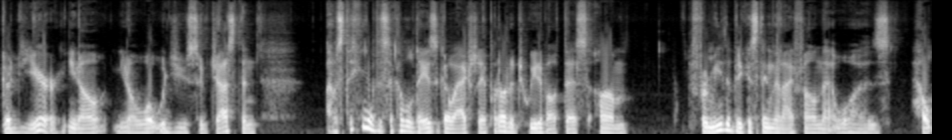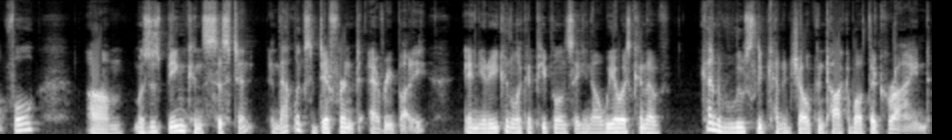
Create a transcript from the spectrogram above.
good year. You know, you know, what would you suggest? And I was thinking of this a couple days ago. Actually, I put out a tweet about this. Um, for me, the biggest thing that I found that was helpful um, was just being consistent, and that looks different to everybody. And you know, you can look at people and say, you know, we always kind of, kind of loosely kind of joke and talk about the grind.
